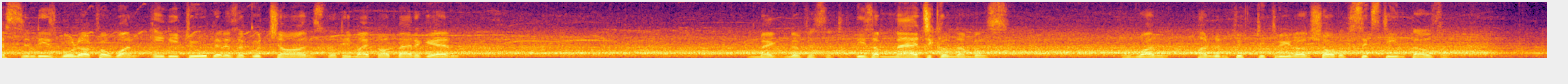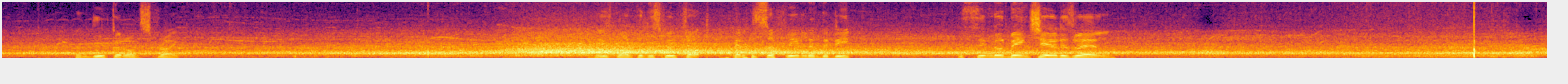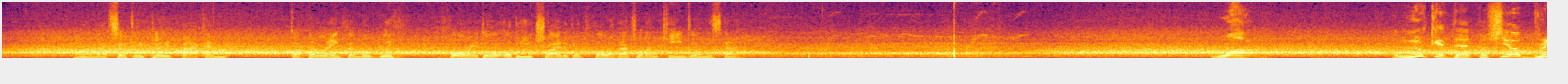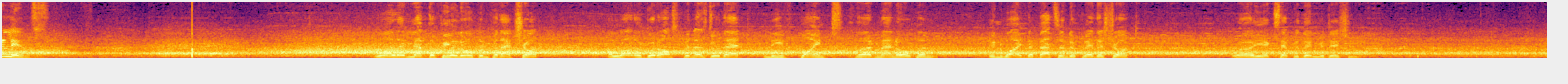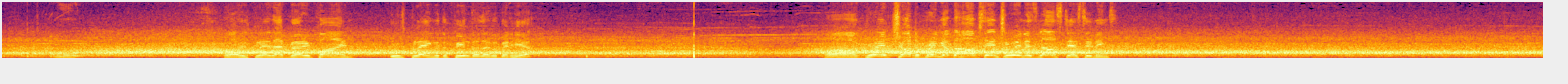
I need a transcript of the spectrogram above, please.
West Indies bowled out for 182. There is a good chance that he might not bat again. Magnificent. These are magical numbers. 153 runs short of 16,000. Tendulkar on strike. He's gone for the sweep shot. There is a field in the deep. The single being cheered as well. Oh, that certainly played back and got the length and the width for it, or, or do you try to get forward? That's what I'm keen to understand. Wow! Look at that for sheer brilliance. Well, they've left the field open for that shot. A lot of good off spinners do that. Leave point, third man open, invite the batsman to play the shot. Well, he accepted the invitation. Well, he's played that very fine. He's playing with the field a little bit here. Oh, great shot to bring up the half century in his last test innings.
